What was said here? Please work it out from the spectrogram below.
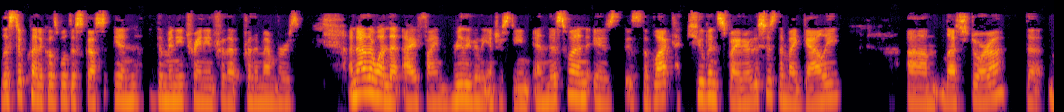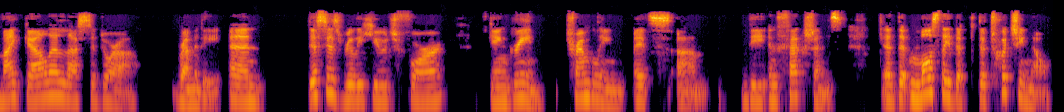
list of clinicals we'll discuss in the mini training for the, for the members. Another one that I find really, really interesting, and this one is, is the black Cuban spider. This is the Mygale, um, lasiodora, the Mygale lasiodora remedy. And this is really huge for gangrene, trembling. It's um, the infections. Uh, the, mostly the, the twitching though.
